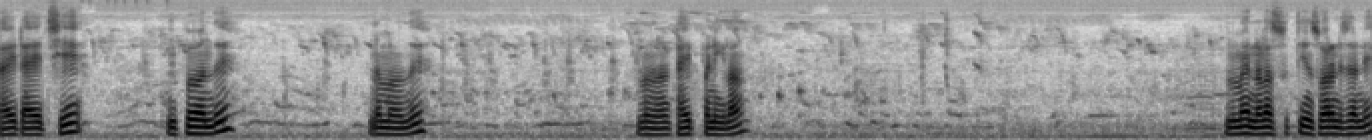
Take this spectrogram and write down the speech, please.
டைட் ஆயிடுச்சு. இப்போ வந்து நம்ம வந்து இன்னும் நல்லா டைட் பண்ணிக்கலாம். இந்த மாதிரி நல்லா சுற்றியும் சுரண்டி சுரண்டி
